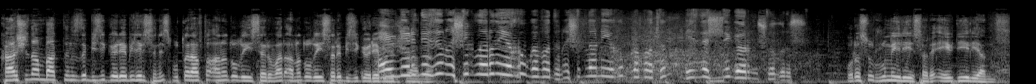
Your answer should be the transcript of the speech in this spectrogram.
karşıdan baktığınızda bizi görebilirsiniz. Bu tarafta Anadolu Hisarı var. Anadolu Hisarı bizi görebilir şu anda. Evlerinizin ışıklarını yakıp kapatın. Işıklarını yakıp kapatın. Biz de sizi görmüş oluruz. Orası Rumeli Hisarı. Ev değil yalnız.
